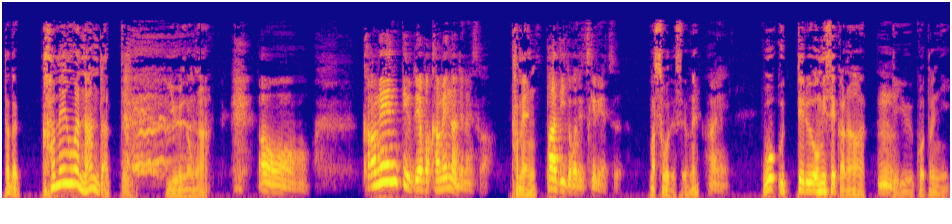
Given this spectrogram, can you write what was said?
ただ、仮面は何だっていうのが、ああ。仮面って言うとやっぱ仮面なんじゃないですか？仮面。パーティーとかでつけるやつ。まあそうですよね。はい。を売ってるお店かなうん。っていうことに。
